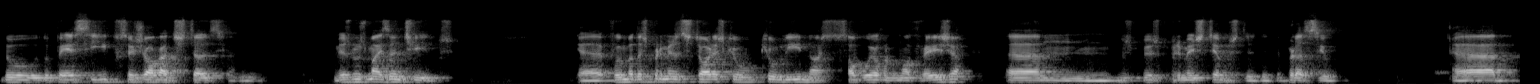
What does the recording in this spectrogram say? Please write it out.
do, do PSI que você joga à distância, mesmo os mais antigos. Uh, foi uma das primeiras histórias que eu, que eu li, nós, salvo erro, numa Veja, um, nos meus primeiros tempos de, de, de Brasil. Uh,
